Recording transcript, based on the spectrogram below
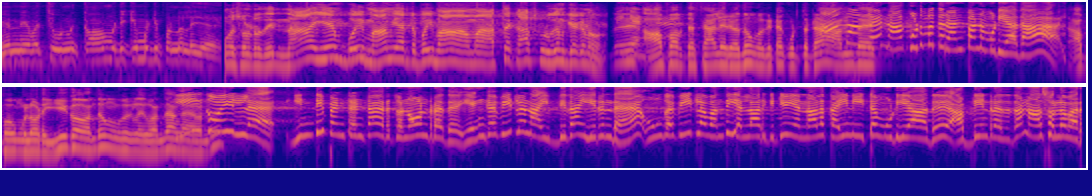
என்னைய வச்சு ஒன்னும் காமெடி கிமெடி பண்ணலையே. அவங்க சொல்றது நான் ஏன் போய் மாமியார்ட்ட போய் மா மா- அத்தை காசு கொடுங்கன்னு கேட்கணும்? ஆஃப் ஆஃப் த சேலரி வந்து உங்ககிட்ட கொடுத்துட்டேன் அந்த ஆமாங்க, நான் குடும்பத்தை ரன் பண்ண முடியாதா? அப்போ உங்களோட ஈகோ வந்து உங்களுக்கு வந்து அங்க ஈகோ வந்து இல்ல. இண்டிபெண்டா இருக்கணும்ன்றது. எங்க வீட்ல நான் இப்படிதான் இருந்தேன். உங்க வீட்ல வந்து எல்லார்கிட்டயும் என்னால கை நீட்ட முடியாது அப்படின்றது தான் நான் சொல்ல வரேன்.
